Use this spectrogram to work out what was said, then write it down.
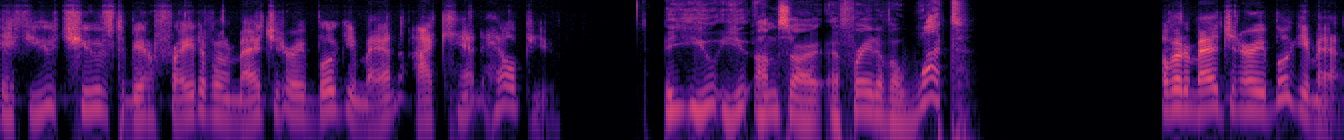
If you choose to be afraid of an imaginary boogeyman, I can't help you. You, you I'm sorry, afraid of a what? Of an imaginary boogeyman.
